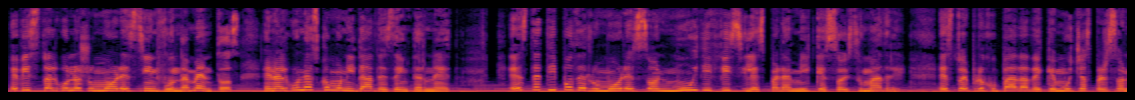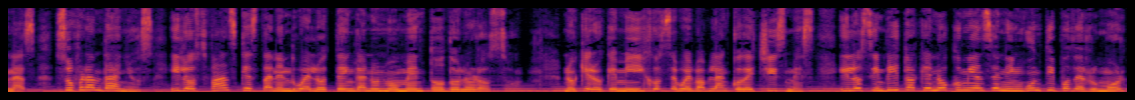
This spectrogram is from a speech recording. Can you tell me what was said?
he visto algunos rumores sin fundamentos en algunas comunidades de Internet. Este tipo de rumores son muy difíciles para mí que soy su madre. Estoy preocupada de que muchas personas sufran daños y los fans que están en duelo tengan un momento doloroso. No quiero que mi hijo se vuelva blanco de chismes y los invito a que no comiencen ningún tipo de rumor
